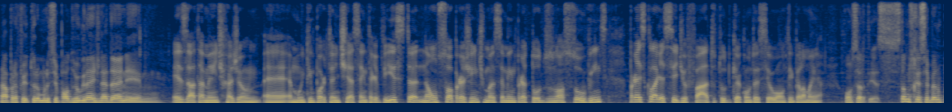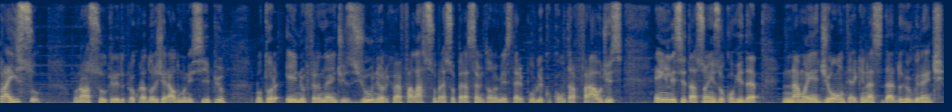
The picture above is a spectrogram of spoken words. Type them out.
na Prefeitura Municipal do Rio Grande, né, Dani? Exatamente, Rajão. É, é muito importante essa entrevista, não só para a gente, mas também para todos os nossos ouvintes, para esclarecer de fato tudo o que aconteceu ontem pela manhã. Com certeza. Estamos recebendo para isso o nosso querido procurador-geral do município, doutor Enio Fernandes Júnior, que vai falar sobre essa operação então do Ministério Público contra fraudes em licitações ocorrida na manhã de ontem aqui na cidade do Rio Grande.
